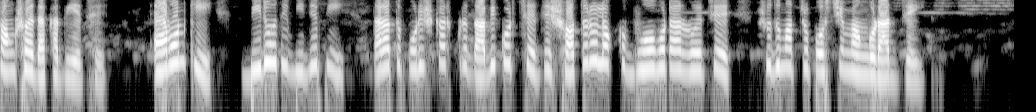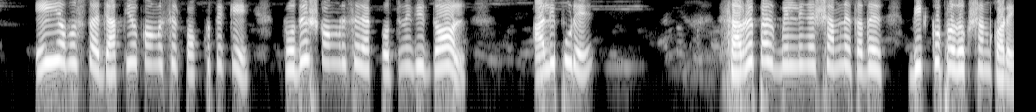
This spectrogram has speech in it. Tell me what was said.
সংশয় দেখা দিয়েছে। এমনকি বিরোধী বিজেপি তারা তো পরিষ্কার করে দাবি করছে যে সতেরো লক্ষ ভুয়ো ভোটার রয়েছে শুধুমাত্র পশ্চিমবঙ্গ রাজ্যেই। এই অবস্থায় জাতীয় কংগ্রেসের পক্ষ থেকে প্রদেশ কংগ্রেসের এক প্রতিনিধি দল আলিপুরে সাবরে পার্ক বিল্ডিং এর সামনে তাদের বিক্ষোভ প্রদর্শন করে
